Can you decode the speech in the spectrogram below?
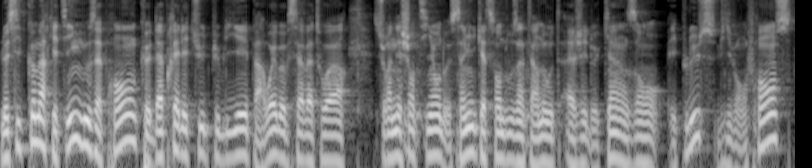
le site Comarketing nous apprend que d'après l'étude publiée par Web Observatoire sur un échantillon de 5412 internautes âgés de 15 ans et plus vivant en France,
